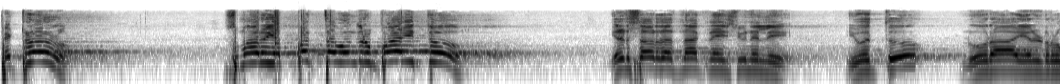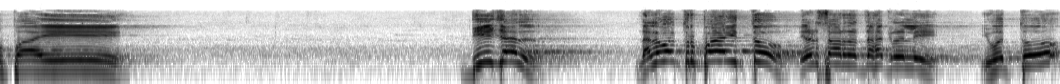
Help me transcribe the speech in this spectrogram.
ಪೆಟ್ರೋಲ್ ಸುಮಾರು ಎಪ್ಪತ್ತ ಒಂದು ರೂಪಾಯಿ ಇತ್ತು. ಎರಡ್ ಸಾವಿರದ ಹದಿನಾಲ್ಕನೇ ಇಸ್ವಿನಲ್ಲಿ. ಇವತ್ತು ನೂರ ಎರಡು ರೂಪಾಯಿ. ಡೀಸೆಲ್ ನಲವತ್ತು ರೂಪಾಯಿ ಇತ್ತು. ಎರಡ್ ಸಾವಿರದ ಹದಿನಾಲ್ಕರಲ್ಲಿ. ಇವತ್ತು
